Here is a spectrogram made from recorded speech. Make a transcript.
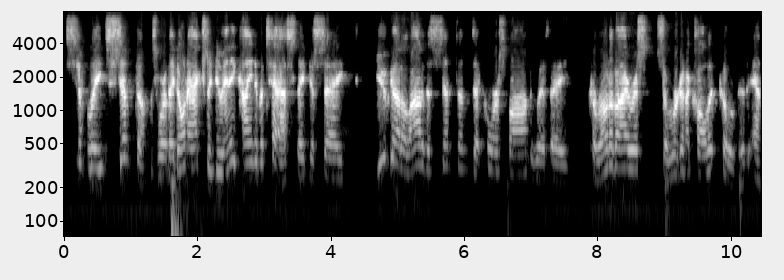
simply symptoms where they don't actually do any kind of a test. They just say you've got a lot of the symptoms that correspond with a coronavirus, so we're going to call it COVID. And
